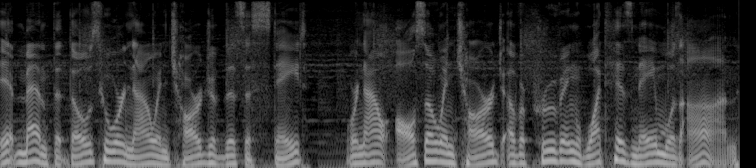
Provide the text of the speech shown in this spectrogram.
it meant that those who were now in charge of this estate were now also in charge of approving what his name was on.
